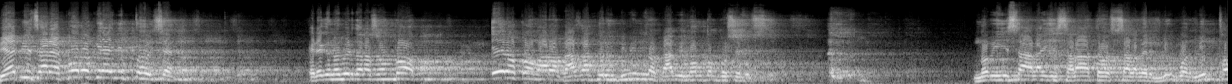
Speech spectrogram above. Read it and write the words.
ব্যবিচারে পরকীয়ায় লিপ্ত হয়েছেন এটা কি নবীর দ্বারা সম্ভব? এরকম আরও গাজা করি বিভিন্ন দাবি মন্তব্য সে করছে। নবী ঈসা আলাইহি সালামের উপর মিথ্যা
